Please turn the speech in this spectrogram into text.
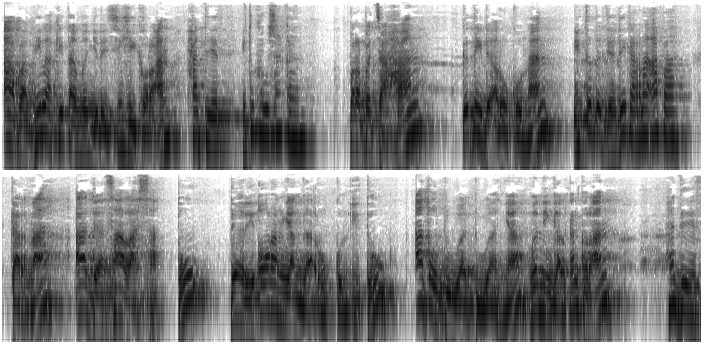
Apabila kita menyelisihi Quran hadis itu kerusakan. Perpecahan, ketidakrukunan itu terjadi karena apa? Karena ada salah satu dari orang yang nggak rukun itu atau dua-duanya meninggalkan Quran hadis.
